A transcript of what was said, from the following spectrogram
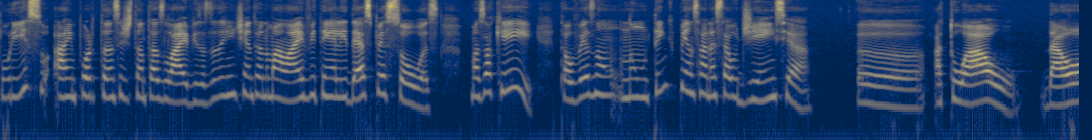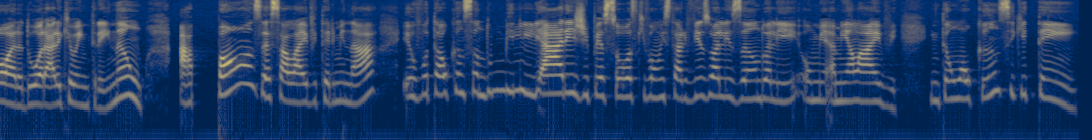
Por isso a importância de tantas lives. Às vezes a gente entra numa live e tem ali 10 pessoas. Mas ok, talvez não, não tem que pensar nessa audiência uh, atual, da hora, do horário que eu entrei. Não. Após essa live terminar, eu vou estar alcançando milhares de pessoas que vão estar visualizando ali a minha live. Então, o alcance que tem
